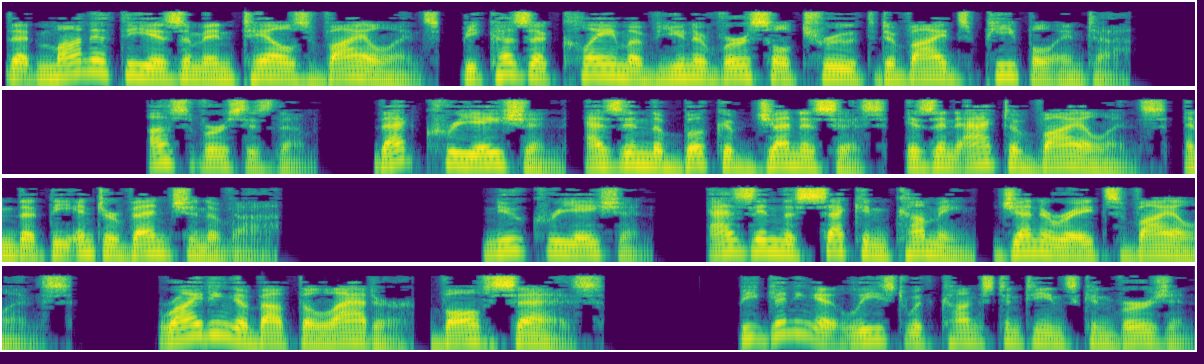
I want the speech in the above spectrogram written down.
That monotheism entails violence, because a claim of universal truth divides people into us versus them. That creation, as in the Book of Genesis, is an act of violence, and that the intervention of a new creation as in the Second Coming, generates violence. Writing about the latter, Volf says, Beginning at least with Constantine's conversion,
